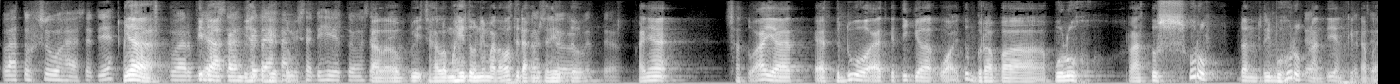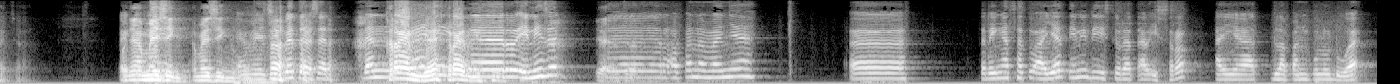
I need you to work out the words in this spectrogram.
Latuh suha Ustaz ya. Ya, Luar biasa. tidak akan bisa tidak terhitung. akan bisa dihitung. Kalau bi- kalau menghitung nikmat Allah tidak akan bisa Betul, dihitung. betul. Makanya satu ayat, ayat kedua, ayat ketiga, wah itu berapa puluh ratus huruf dan ribu huruf nanti yang kita baca. Pokoknya amazing, amazing. Amazing betul Ustaz. Dan Keren, ya, keren. Ter, ini Ustaz. Ya, ter, apa namanya? eh teringat satu ayat ini di surat Al-Isra ayat 82.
